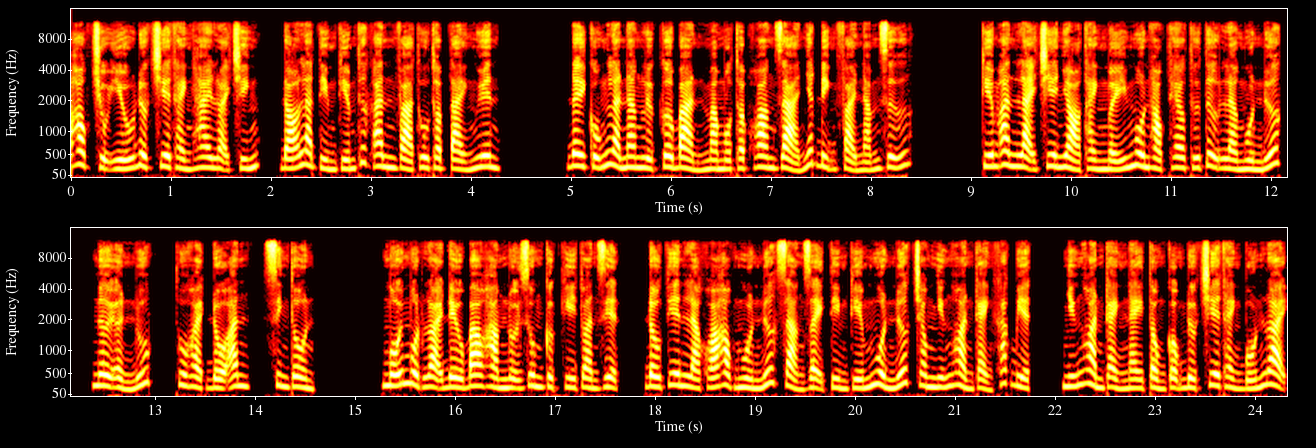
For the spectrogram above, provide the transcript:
học chủ yếu được chia thành hai loại chính, đó là tìm kiếm thức ăn và thu thập tài nguyên. Đây cũng là năng lực cơ bản mà một thập hoang giả nhất định phải nắm giữ. Kiếm ăn lại chia nhỏ thành mấy môn học theo thứ tự là nguồn nước, nơi ẩn núp, thu hoạch đồ ăn, sinh tồn. Mỗi một loại đều bao hàm nội dung cực kỳ toàn diện, đầu tiên là khóa học nguồn nước giảng dạy tìm kiếm nguồn nước trong những hoàn cảnh khác biệt. Những hoàn cảnh này tổng cộng được chia thành 4 loại,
